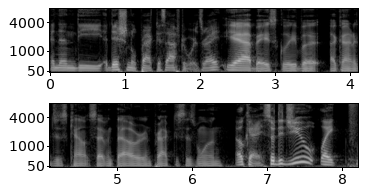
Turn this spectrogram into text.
and then the additional practice afterwards, right? Yeah, basically, but I kind of just count seventh hour and practice as one. Okay, so did you like? f-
